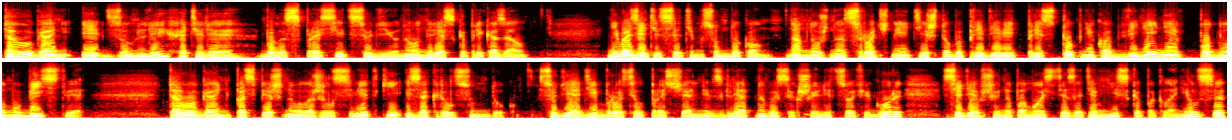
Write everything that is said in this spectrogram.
Тао Гань и Цзунли хотели было спросить судью, но он резко приказал. «Не возитесь с этим сундуком. Нам нужно срочно идти, чтобы предъявить преступнику обвинение в подлом убийстве». Тао Гань поспешно уложил свитки и закрыл сундук. Судья Ди бросил прощальный взгляд на высохшее лицо фигуры, сидевшей на помосте, затем низко поклонился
